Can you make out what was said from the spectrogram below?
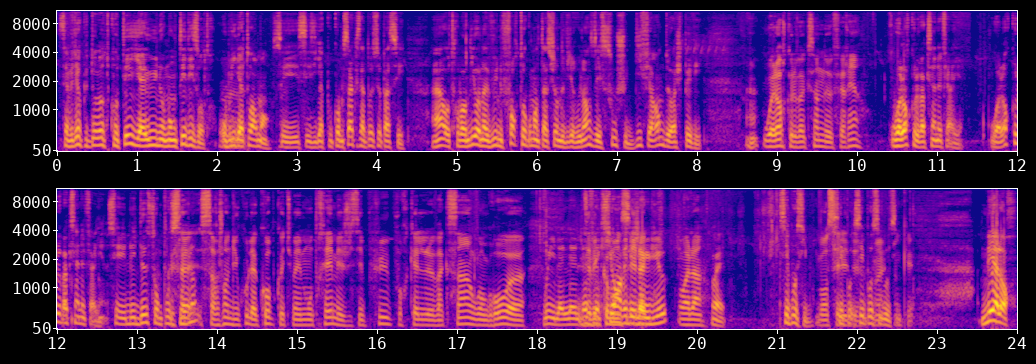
ça veut dire que de l'autre côté, il y a eu une montée des autres, obligatoirement. Il n'y a que comme ça que ça peut se passer. Hein. autrement dit, on a vu une forte augmentation de virulence des souches différentes de HPV. Hein. Ou alors que le vaccin ne fait rien. Ou alors que le vaccin ne fait rien ou alors que le vaccin ne fait rien. Les deux sont possibles. Ça, rejoint du coup la courbe que tu m'avais montrée, mais je ne sais plus pour quel vaccin, ou en gros. Euh, oui, l'infection avait déjà eu lieu. Voilà. Ouais. C'est possible. c'est possible aussi. Mais alors,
